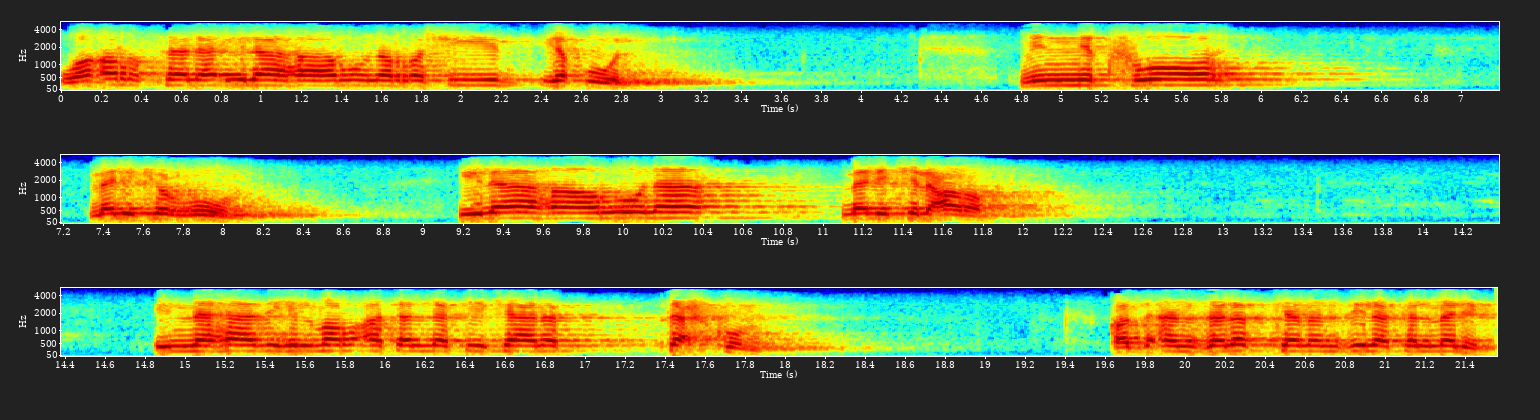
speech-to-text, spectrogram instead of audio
وأرسل إلى هارون الرشيد يقول من نقفور ملك الروم إلى هارون ملك العرب. إن هذه المرأة التي كانت تحكم قد أنزلتك منزلة الملك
